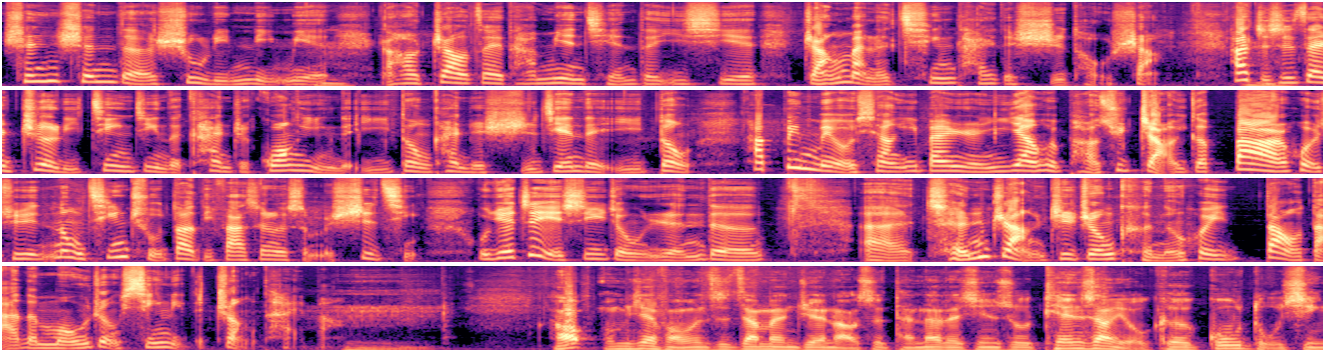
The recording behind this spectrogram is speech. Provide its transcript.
深深的树林里面，然后照在他面前的一些长满了青苔的石头上。他只是在这里静静的看着光影的移动，看着时间的移动。他并没有像一般人一样会跑去找一个伴儿，或者去弄清楚到底发生了什么事情。我觉得这也是一种人的呃成长之中可能会到达的某种心理的状态吧。嗯。好，我们现在访问是张曼娟老师，谈他的新书《天上有颗孤独星》。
